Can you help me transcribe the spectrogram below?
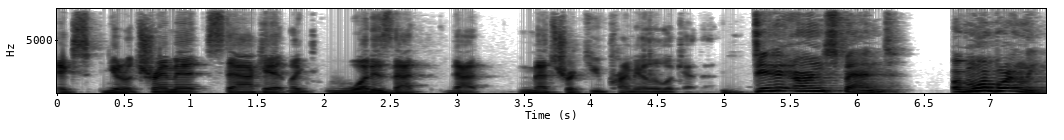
ex, you know, trim it, stack it? Like, what is that that metric you primarily look at? Then Did it earn spend? Or more importantly,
